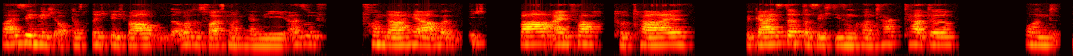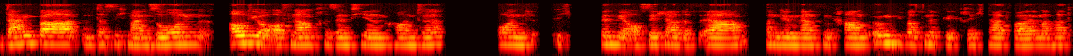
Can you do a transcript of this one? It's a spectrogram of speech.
weiß ich nicht, ob das richtig war, aber das weiß man ja nie. Also von daher, aber ich war einfach total begeistert, dass ich diesen Kontakt hatte und dankbar, dass ich meinem Sohn Audioaufnahmen präsentieren konnte. Und ich bin mir auch sicher, dass er von dem ganzen Kram irgendwie was mitgekriegt hat, weil man hat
